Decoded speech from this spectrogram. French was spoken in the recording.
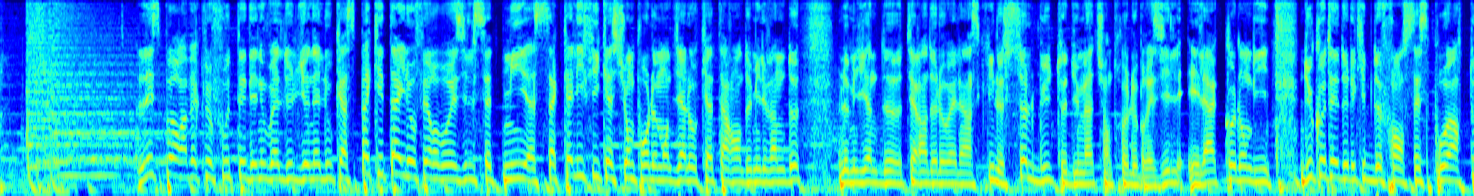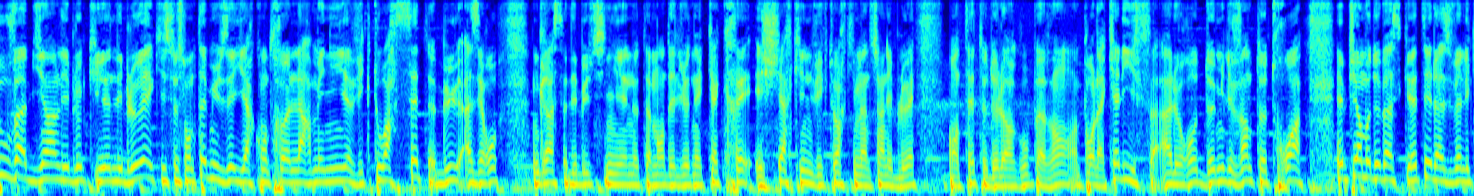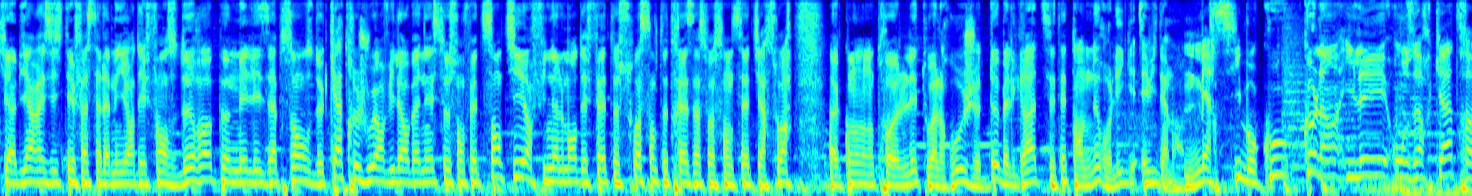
Les sports avec le foot et des nouvelles du Lionel Lucas Paqueta. Il offert au Brésil cette nuit sa qualification pour le mondial au Qatar en 2022. Le million de terrain de l'OL a inscrit le seul but du match entre le Brésil et la Colombie. Du côté de l'équipe de France, espoir, tout va bien. Les, Bleus, Bleuets qui se sont amusés hier contre l'Arménie. Victoire 7 buts à 0 grâce à des buts signés notamment des Lyonnais Cacré et Cherkin. Victoire qui maintient les Bleuets en tête de leur groupe avant pour la qualif à l'Euro 2023. Et puis un mot de basket et l'Asvel qui a bien résisté face à la meilleure défense d'Europe, mais les absences de quatre joueurs villeurbanais se sont fait sentir. Finalement, défaite 73 à 67 hier soir contre l'Étoile Rouge de Belgrade. C'était en Euroleague, évidemment. Merci beaucoup, Colin. Il est 11h04.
